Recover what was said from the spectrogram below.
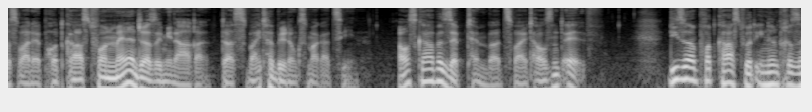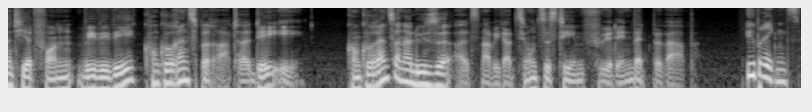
Das war der Podcast von Managerseminare, das Weiterbildungsmagazin. Ausgabe September 2011. Dieser Podcast wird Ihnen präsentiert von www.konkurrenzberater.de. Konkurrenzanalyse als Navigationssystem für den Wettbewerb. Übrigens,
